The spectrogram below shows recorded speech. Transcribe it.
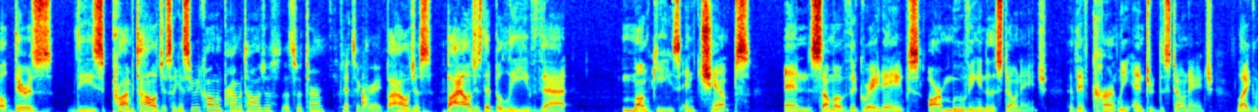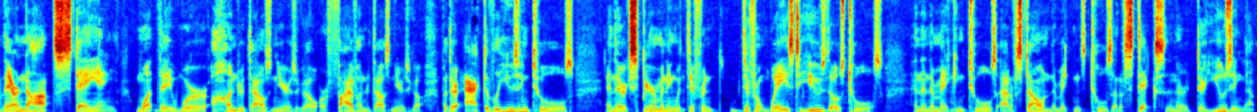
Well, there's these primatologists. I guess you would call them primatologists. That's the term. That's a great biologists. Biologists that believe that monkeys and chimps and some of the great apes are moving into the Stone Age. That they've currently entered the Stone Age. Like they're not staying what they were 100,000 years ago or 500,000 years ago, but they're actively using tools and they're experimenting with different different ways to use those tools. And then they're making tools out of stone. They're making tools out of sticks and they're they're using them.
